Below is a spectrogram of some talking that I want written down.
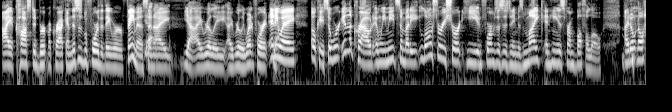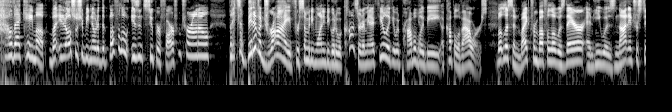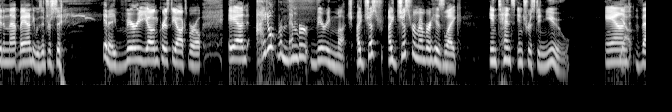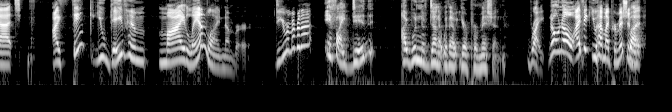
I accosted Bert McCracken. This is before that they were famous, and I, yeah, I really, I really went for it. Anyway, okay, so we're in the crowd and we meet somebody. Long story short, he informs us his name is Mike, and he is from Buffalo. I don't know how that came up, but it also should be noted that Buffalo isn't super far from Toronto. But it's a bit of a drive for somebody wanting to go to a concert. I mean, I feel like it would probably be a couple of hours. But listen, Mike from Buffalo was there, and he was not interested in that band. He was interested in a very young Christy Oxborough. And I don't remember very much. I just I just remember his mm. like intense interest in you and Yeah. that I think you gave him my landline number. Do you remember that? If I did, I wouldn't have done it without your permission. Right. No, no, I think you have my permission, but, But-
